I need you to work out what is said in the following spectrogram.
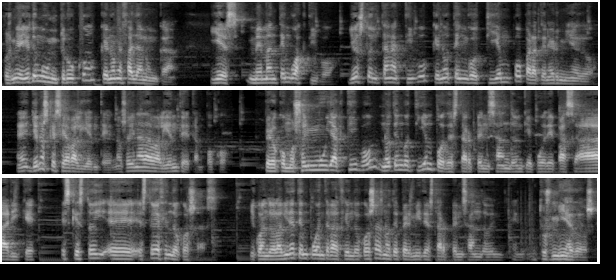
Pues mira, yo tengo un truco que no me falla nunca y es me mantengo activo. Yo estoy tan activo que no tengo tiempo para tener miedo. ¿eh? Yo no es que sea valiente, no soy nada valiente tampoco pero como soy muy activo, no tengo tiempo de estar pensando en qué puede pasar y que es que estoy, eh, estoy haciendo cosas. Y cuando la vida te encuentra haciendo cosas, no te permite estar pensando en, tus miedos.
